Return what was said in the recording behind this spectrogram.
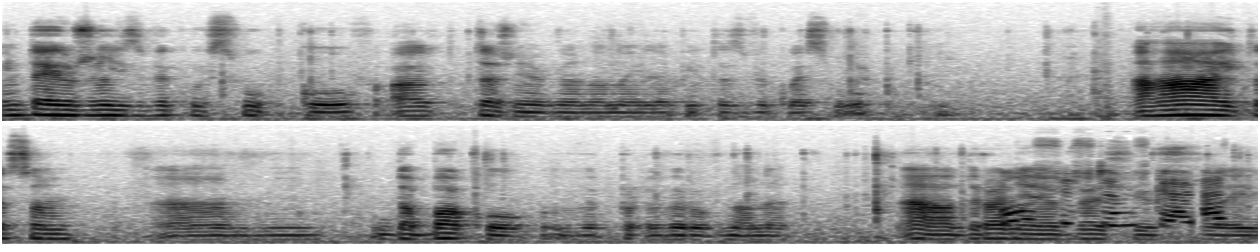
Oni tutaj użyli zwykłych słupków, ale to też nie wygląda najlepiej te zwykłe słupki. Aha, i to są em, do boku wypr- wyrównane. A, dronie weź już tutaj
